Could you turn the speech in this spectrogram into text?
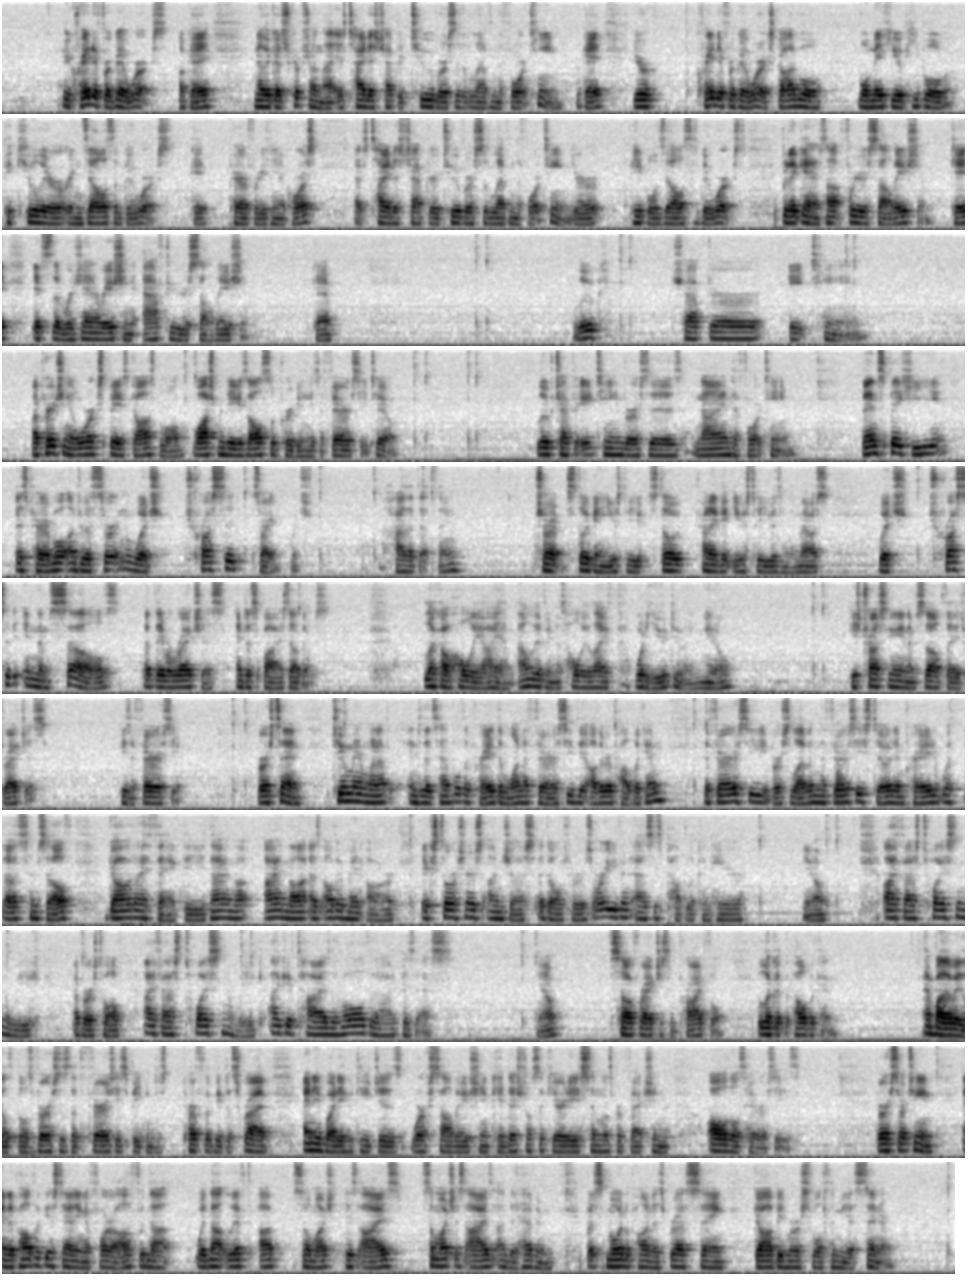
You're created for good works, okay? Another good scripture on that is Titus chapter 2, verses 11 to 14. Okay, you're created for good works. God will will make you a people peculiar and zealous of good works. Okay, paraphrasing, of course. That's Titus chapter 2, verses 11 to 14. You're people zealous of good works. But again, it's not for your salvation. Okay, it's the regeneration after your salvation. Okay. Luke chapter 18. By preaching a works based gospel, Watchman D is also proving he's a Pharisee too. Luke chapter 18, verses 9 to 14. Then spake he this parable unto a certain which trusted, sorry, which, highlight that thing. Sure, still getting used to, still trying to get used to using the mouse, which trusted in themselves that they were righteous and despised others. Look how holy I am. I'm living this holy life. What are you doing, you know? He's trusting in himself that he's righteous. He's a Pharisee. Verse 10 Two men went up into the temple to pray, the one a Pharisee, the other a publican. The Pharisee, verse 11, the Pharisee stood and prayed with thus himself God, I thank thee that I am, not, I am not as other men are, extortioners, unjust, adulterers, or even as this publican here. You know, I fast twice in the week. Uh, verse 12, I fast twice in the week. I give tithes of all that I possess. You know, self righteous and prideful. But look at the publican. And by the way, those, those verses that the Pharisees speaking just perfectly describe anybody who teaches work salvation, conditional security, sinless perfection, all those heresies. Verse 13, and the publican standing afar off would not would not lift up so much his eyes, so much his eyes unto heaven, but smote upon his breast, saying, God be merciful to me a sinner.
